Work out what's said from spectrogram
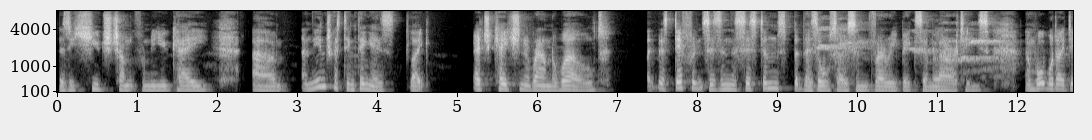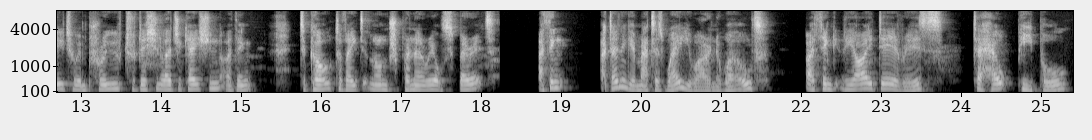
There's a huge chunk from the UK. Um, and the interesting thing is, like, education around the world, like, there's differences in the systems, but there's also some very big similarities. And what would I do to improve traditional education? I think to cultivate an entrepreneurial spirit. I think, I don't think it matters where you are in the world. I think the idea is to help people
